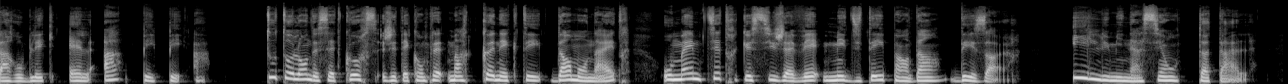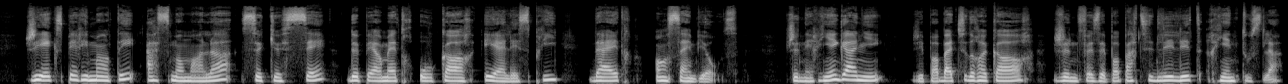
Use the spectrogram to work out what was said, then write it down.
baroblique L-A-P-P-A. Tout au long de cette course, j'étais complètement connectée dans mon être, au même titre que si j'avais médité pendant des heures. Illumination totale. J'ai expérimenté à ce moment-là ce que c'est de permettre au corps et à l'esprit d'être en symbiose. Je n'ai rien gagné, j'ai pas battu de record, je ne faisais pas partie de l'élite, rien de tout cela.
